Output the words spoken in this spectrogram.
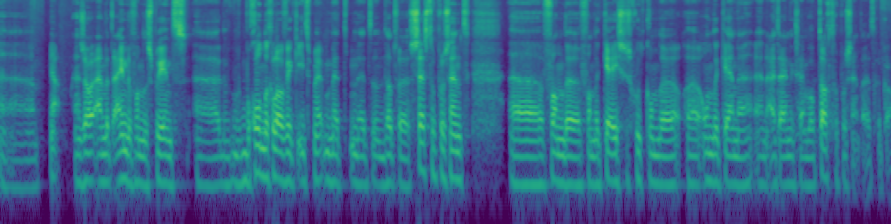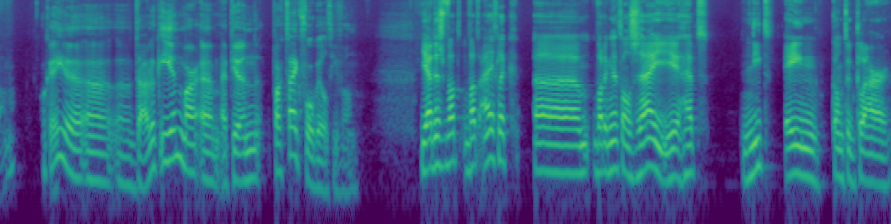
Uh, ja, en zo aan het einde van de sprint, uh, we begonnen geloof ik iets met, met, met dat we 60% uh, van, de, van de cases goed konden onderkennen. En uiteindelijk zijn we op 80% uitgekomen. Oké, okay, duidelijk Ian, maar ehm, heb je een praktijkvoorbeeld hiervan? Ja, dus wat, wat eigenlijk, ehm, wat ik net al zei, je hebt niet één kant-en-klaar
